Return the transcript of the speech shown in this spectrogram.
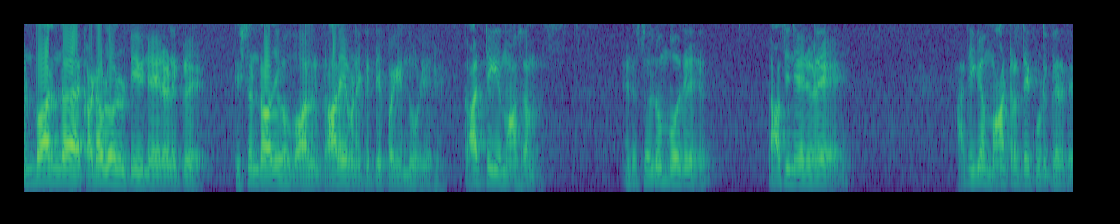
அன்பார்ந்த கடவுளோர் டிவி நேயர்களுக்கு கிருஷ்ணன் ராஜகோபாலன் காலை வணக்கத்தை பகிர்ந்து கொள்கிறேன். கார்த்திகை மாதம் என்று சொல்லும்போது ராசி நேயர்களே அதிக மாற்றத்தை கொடுக்கிறது.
